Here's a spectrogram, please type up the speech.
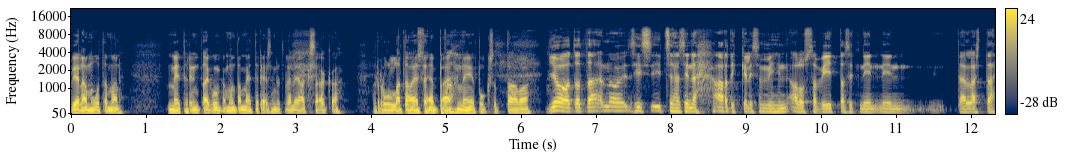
vielä muutaman metrin tai kuinka monta metriä se nyt vielä jaksaakaan rullata puksuttaa. eteenpäin, niin puksuttaa vaan. Joo, tota, no siis itsehän siinä artikkelissa, mihin alussa viittasit, niin, niin tällaista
